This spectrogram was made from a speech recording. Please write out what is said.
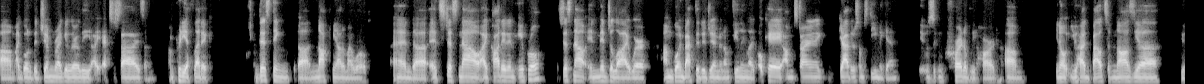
Um, I go to the gym regularly. I exercise. and I'm pretty athletic. This thing uh, knocked me out of my world and uh, it's just now i caught it in april it's just now in mid-july where i'm going back to the gym and i'm feeling like okay i'm starting to gather some steam again it was incredibly hard um, you know you had bouts of nausea you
